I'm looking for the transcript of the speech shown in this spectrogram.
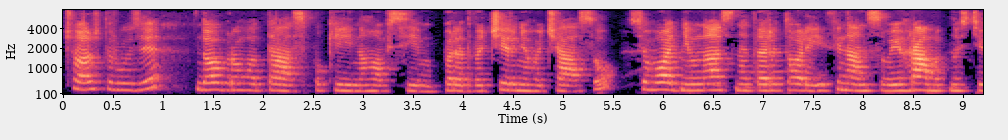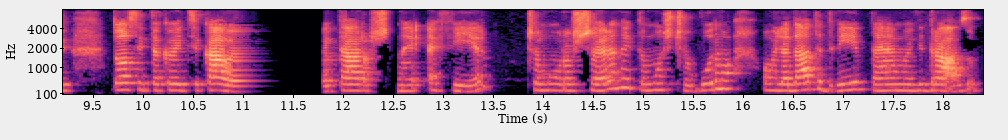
Що ж, друзі, доброго та спокійного всім передвечірнього часу. Сьогодні у нас на території фінансової грамотності досить такий цікавий та ефір. Чому розширений? Тому що будемо оглядати дві теми відразу:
